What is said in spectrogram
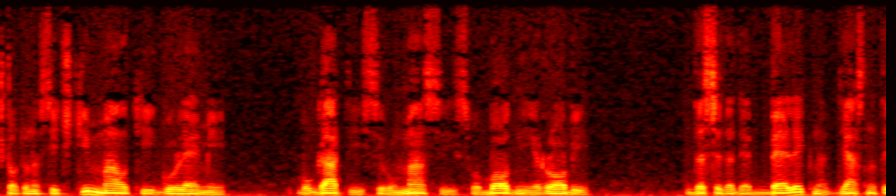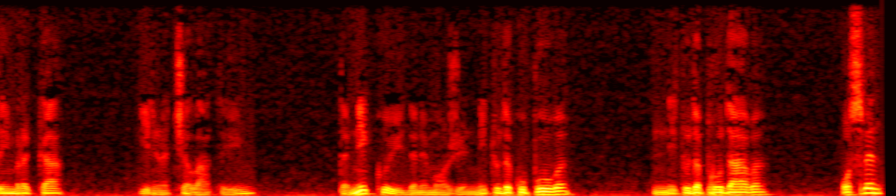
защото на всички малки и големи, богати, сиромаси, свободни и роби, да се даде белек на дясната им ръка или на челата им, да никой да не може нито да купува, нито да продава, освен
